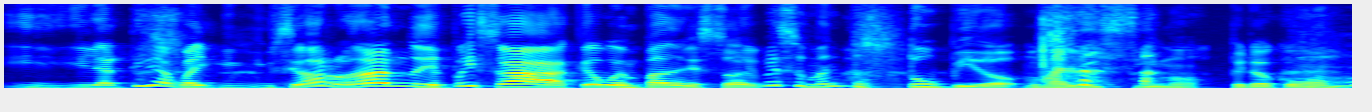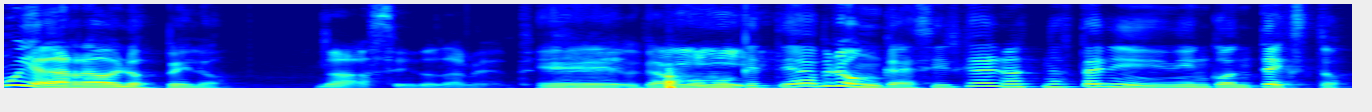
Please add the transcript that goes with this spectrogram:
Y, la tira, y se va rodando y después dice, ah, qué buen padre soy. Es un momento estúpido, malísimo, pero como muy agarrado de los pelos. No, sí, totalmente. Eh, como que te da bronca, decir, que no, está ni, en contexto.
